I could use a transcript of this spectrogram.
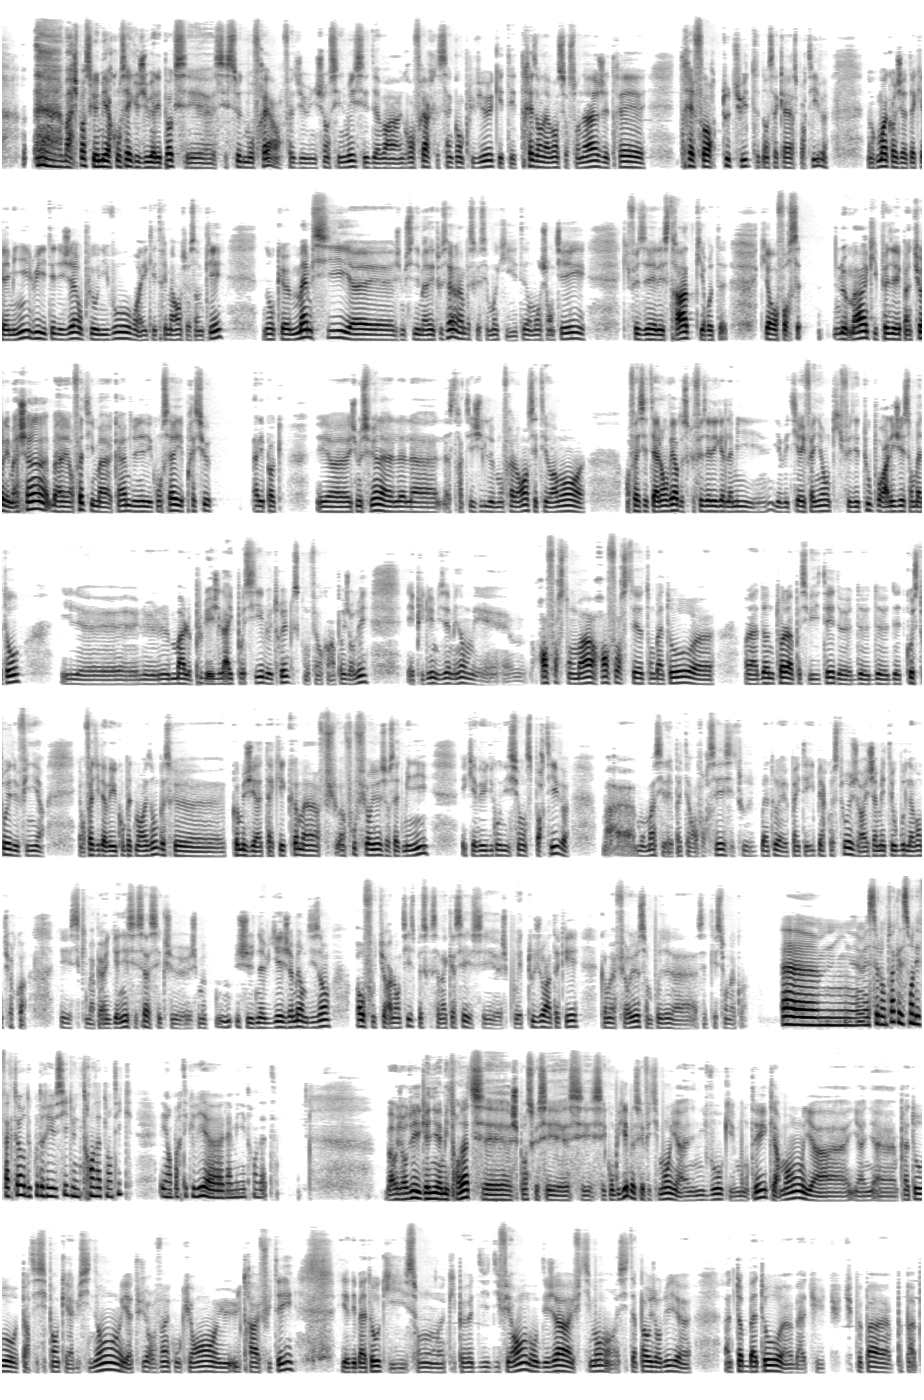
Bah, Je pense que les meilleurs conseils que j'ai eu à l'époque, c'est ceux de mon frère. En fait, j'ai eu une chance inouïe, c'est d'avoir un grand frère 5 ans plus vieux qui était très en avance sur son âge et très, très fort tout de suite dans sa carrière sportive. Donc moi, quand j'ai attaqué la mini, lui, il était déjà au plus haut niveau avec les trimarans 60 pieds. Donc euh, même si euh, je me suis démarré tout seul, hein, parce que c'est moi qui étais dans mon chantier, qui faisait les strates, qui, qui renforçait le mât, qui faisait les peintures, les machins, bah, en fait il m'a quand même donné des conseils précieux à l'époque. Et euh, je me souviens la, la, la, stratégie de mon frère Laurent, c'était vraiment, en fait c'était à l'envers de ce que faisaient les gars de la mini. Il y avait Thierry Fagnan qui faisait tout pour alléger son bateau il euh, le, le mât le plus léger light possible, le truc, ce qu'on fait encore un peu aujourd'hui. Et puis lui il me disait mais non mais euh, renforce ton mât, renforce ton bateau, euh, voilà, donne-toi la possibilité de, de, de, d'être costaud et de finir. Et en fait il avait eu complètement raison parce que comme j'ai attaqué comme un, un fou furieux sur cette mini et qu'il y avait eu des conditions sportives, bah, mon mât, s'il n'avait pas été renforcé, si tout le bateau n'avait pas été hyper costaud, j'aurais jamais été au bout de l'aventure, quoi. Et ce qui m'a permis de gagner, c'est ça, c'est que je, je, me, naviguais jamais en me disant, oh, faut que tu ralentisses parce que ça va casser. Je pouvais toujours attaquer comme un furieux sans me poser cette question-là, quoi. Euh, selon toi, quels sont les facteurs de coup de réussite d'une transatlantique et en particulier la mini transat bah aujourd'hui, gagner la mi-transat, c'est, je pense que c'est, compliqué parce qu'effectivement, il y a un niveau qui est monté, clairement. Il y a, il y a un plateau de participants qui est hallucinant. Il y a toujours 20 concurrents ultra affûtés. Il y a des bateaux qui sont, qui peuvent être différents. Donc déjà, effectivement, si t'as pas aujourd'hui euh, un top bateau, euh, bah, tu, tu, tu, peux pas,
